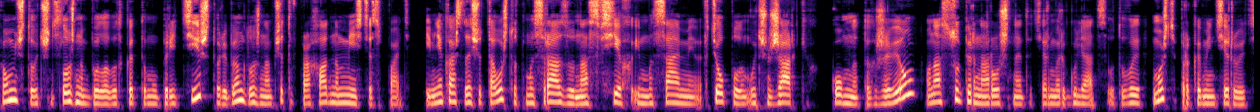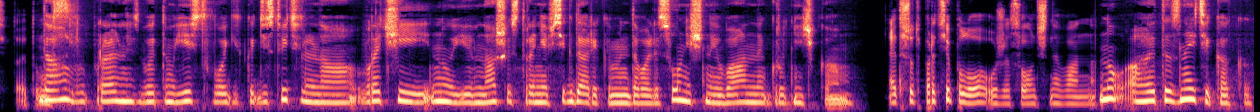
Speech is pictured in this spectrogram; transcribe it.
помню, что очень сложно было вот к этому прийти, что ребенок должен вообще-то в прохладном месте спать. И мне кажется, за счет того, что мы сразу, нас всех и мы сами в теплых, очень жарких комнатах живем, у нас супер нарушена эта терморегуляция. Вот вы можете прокомментировать эту мысль? Да, вы правильно, в этом есть логика. Действительно, врачи, ну и в нашей стране всегда рекомендовали солнечные ванны грудничкам. Это что-то про тепло уже, солнечная ванна. Ну, а это, знаете, как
